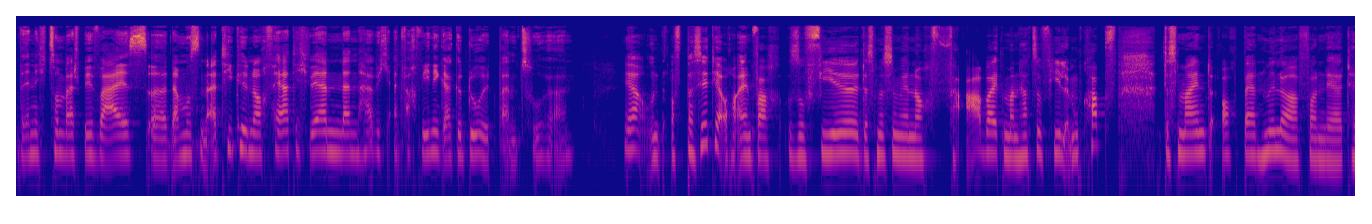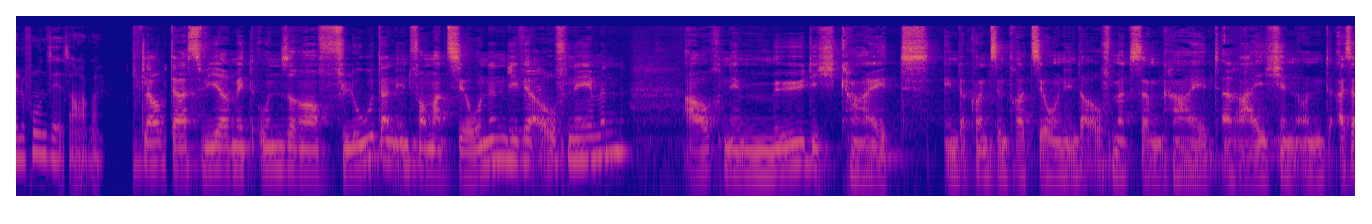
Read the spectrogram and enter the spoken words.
wenn ich zum Beispiel weiß, äh, da muss ein Artikel noch fertig werden, dann habe ich einfach weniger Geduld beim Zuhören. Ja, und oft passiert ja auch einfach so viel, das müssen wir noch verarbeiten, man hat so viel im Kopf. Das meint auch Bernd Miller von der Telefonseelsorge. Ich glaube, dass wir mit unserer Flut an Informationen, die wir aufnehmen, auch eine Müdigkeit in der Konzentration, in der Aufmerksamkeit erreichen. Und also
